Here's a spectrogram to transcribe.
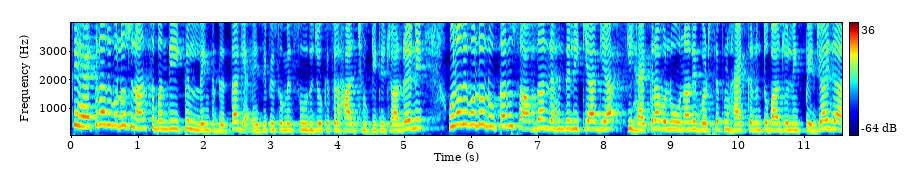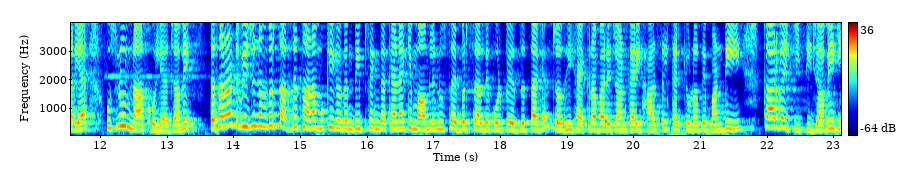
ਤੇ ਹੈਕਰਾਂ ਦੇ ਵੱਲੋਂ ਚਲਾਨ ਸੰਬੰਧੀ ਇੱਕ ਲਿੰਕ ਦਿੱਤਾ ਗਿਆ। ਏਸੀਪੀ ਸੁਮਿਤ ਸੂਦ, ਜੋ ਕਿ ਫਿਲਹਾਲ ਛੁੱਟੀ ਤੇ ਚੱਲ ਰਹੇ ਨੇ, ਉਹਨਾਂ ਦੇ ਵੱਲੋਂ ਲੋਕਾਂ ਨੂੰ ਸਾਵਧਾਨ ਰਹਿਣ ਦੇ ਲਈ ਕਿਹਾ ਗਿਆ ਕਿ ਹੈਕਰਾਂ ਵੱਲੋਂ ਉਹਨਾਂ ਦੇ WhatsApp ਨੂੰ ਹੈਕ ਕਰਨ ਤੋਂ ਬਾਅਦ ਜੋ ਲਿੰਕ ਭੇਜਿਆ ਜਾ ਰਿਹਾ ਹੈ ਉਸ ਨੂੰ ਨਾ ਖੋਲਿਆ ਜਾਵੇ। ਤਾਂ ਥਾਣਾ ਡਿਵੀਜ਼ਨ ਨੰਬਰ 7 ਦੇ ਥਾਣਾ ਮੁਖੀ ਗਗਨਦੀਪ ਸਿੰਘ ਦਾ ਕਹਿਣਾ ਹੈ ਕਿ ਮਾਮਲੇ ਨੂੰ ਸਾਈਬਰ ਸੈੱਲ ਦੇ ਕੋਲ ਭੇਜ ਦਿੱਤਾ ਗਿਆ। ਜਲਦ ਹੀ ਹੈਕਰਾਂ ਬਾਰੇ ਜਾਣਕਾਰੀ ਹਾਸਲ ਕਰਕੇ ਉਹਨਾਂ ਤੇ ਬਣਦੀ ਕਾਰਵਾਈ ਕੀਤੀ ਜਾਵੇਗੀ।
